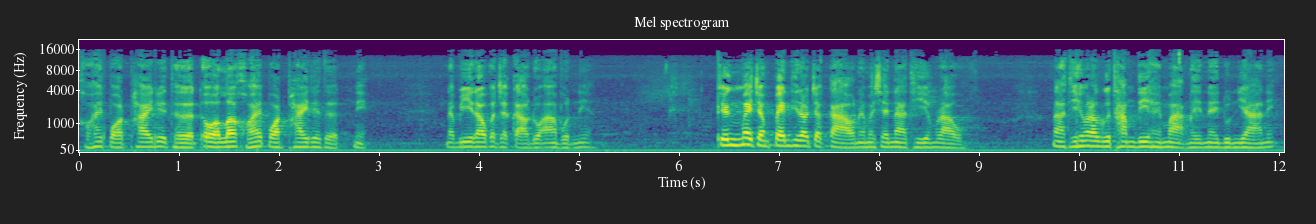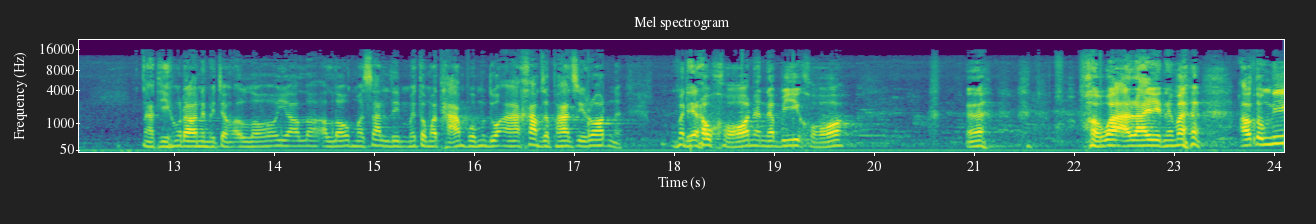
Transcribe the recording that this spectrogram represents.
ขอให้ปลอดภัยด้วยเถิดโอ้อัลลอฮ์ขอให้ปลอดภัยด้วยเถิดเนี่ย นบีเราก็จะกล่าวดุอาอ์บทนี้จึงไม่จำเป็นที่เราจะกล่าวเนี่ยไม่ใช่หน้าที่ของเรา หน้าที่ของเราคือทำดีให้มากในในดุนยานี้หน้าที่ของเราเนี่ยไม่ต้องอัลลอฮ์ยาอัลลอฮ์اللهم سلم ไม่ต้องมาถามผมดุอาอ์ข้ามสะพานซิรอตเนี่ยไม่ได้เราขอนะนบีขอเพราะว่าอะไรนะมาเอาตรงนี้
